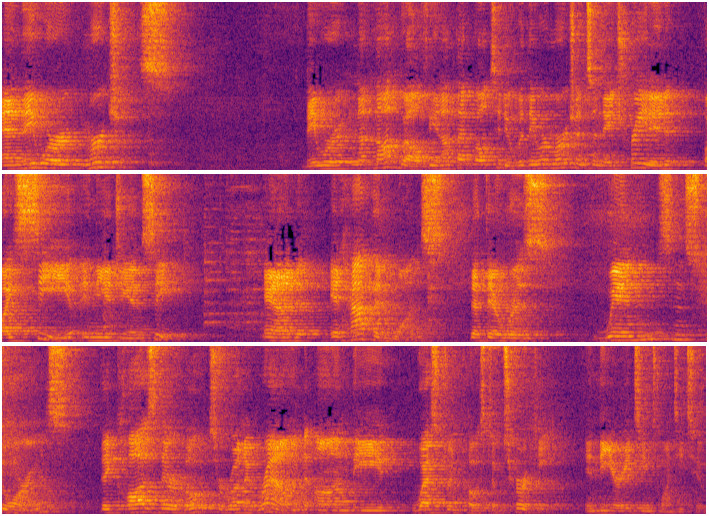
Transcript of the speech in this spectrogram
and they were merchants. They were not, not wealthy, not that well-to-do, but they were merchants and they traded by sea in the Aegean Sea. And it happened once that there was winds and storms that caused their boat to run aground on the western coast of Turkey in the year 1822.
